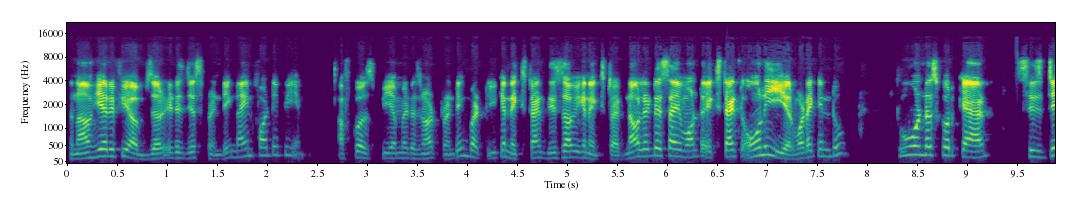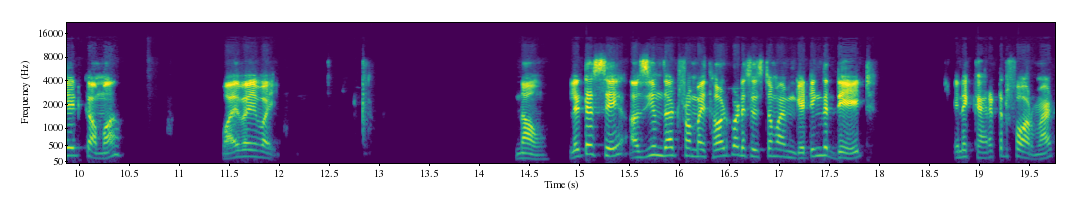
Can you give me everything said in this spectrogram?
So now here, if you observe, it is just printing 9:40 p.m. Of course, PM it is not printing, but you can extract. This is how you can extract. Now let us say I want to extract only year. What I can do? To underscore char sysdate comma yyyy. Now let us say assume that from my third party system I'm getting the date in a character format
